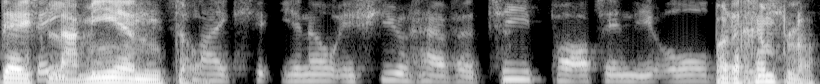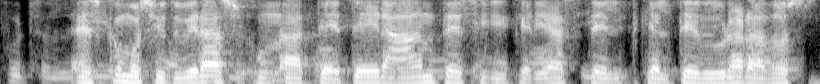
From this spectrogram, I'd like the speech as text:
de aislamiento. Por ejemplo, es como si tuvieras una tetera antes y querías que el té durara dos,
